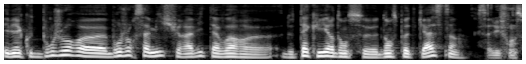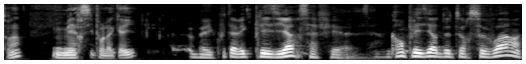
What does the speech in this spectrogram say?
Eh bien, écoute, bonjour, euh, bonjour Samy, je suis ravi de t'avoir, euh, de t'accueillir dans ce, dans ce podcast. Salut François, merci pour l'accueil. Bah écoute, avec plaisir, ça fait euh, un grand plaisir de te recevoir.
